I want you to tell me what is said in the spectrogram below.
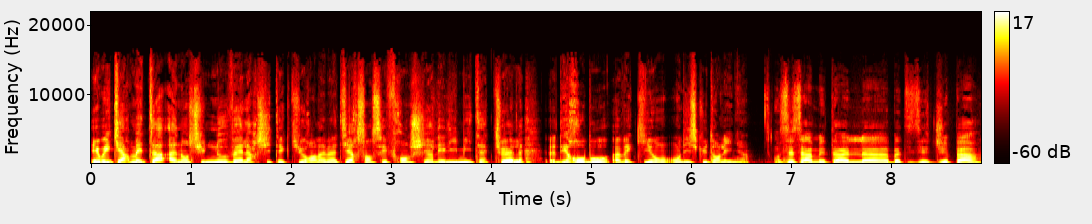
Et oui, car Meta annonce une nouvelle architecture en la matière censée franchir les limites actuelles des robots avec qui on, on discute en ligne. C'est ça, Meta l'a baptisé JEPA.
